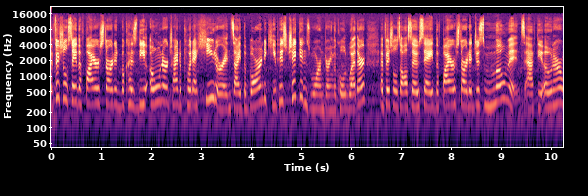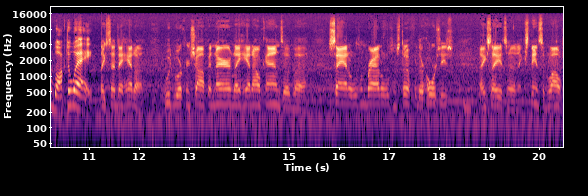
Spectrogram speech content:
Officials say the fire started because the owner tried to put a heater inside the barn to keep his chickens warm during the cold weather. Officials also say the fire started just moments after the owner walked away. They said they had a woodworking shop in there. They had all kinds of uh, saddles and bridles and stuff for their horses. They say it's an extensive loss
